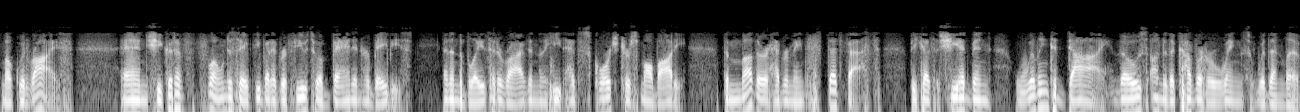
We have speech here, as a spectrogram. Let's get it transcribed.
smoke would rise. And she could have flown to safety, but had refused to abandon her babies and then the blaze had arrived and the heat had scorched her small body. The mother had remained steadfast because she had been willing to die. Those under the cover of her wings would then live.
